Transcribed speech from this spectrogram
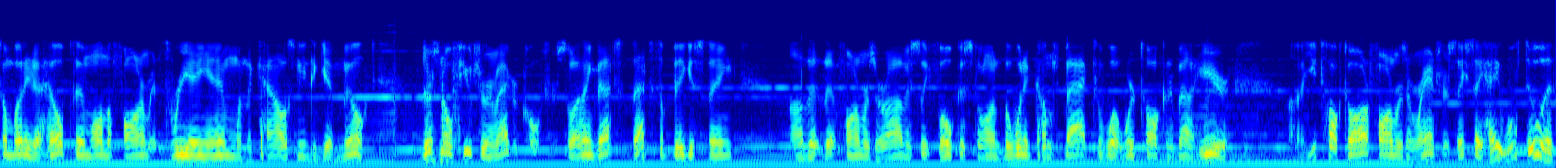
somebody to help them on the farm at 3 a.m. when the cows need to get milked, there's no future in agriculture. So I think that's that's the biggest thing uh, that, that farmers are obviously focused on. But when it comes back to what we're talking about here, uh, you talk to our farmers and ranchers, they say, hey, we'll do it.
